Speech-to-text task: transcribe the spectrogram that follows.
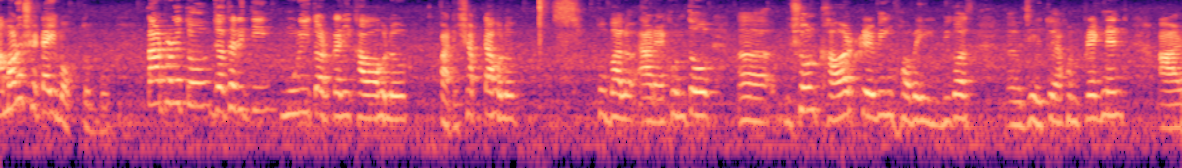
আমারও সেটাই বক্তব্য। তারপরে তো যথারীতি মুড়ি, তরকারি খাওয়া হলো পাটিসাপটা হলো, খুব ভালো। আর এখন তো ভীষণ খাওয়ার ক্রেভিং হবেই বিকজ যেহেতু এখন প্রেগনেন্ট আর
